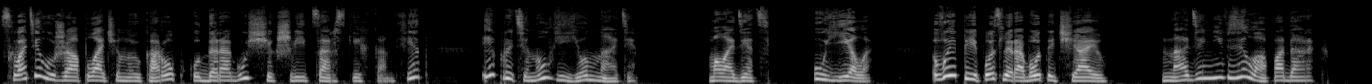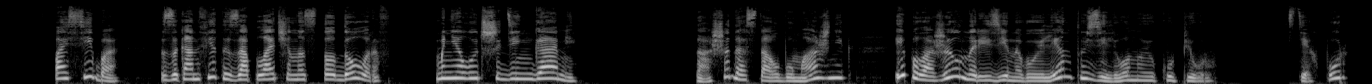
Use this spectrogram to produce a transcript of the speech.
схватил уже оплаченную коробку дорогущих швейцарских конфет и протянул ее Наде. «Молодец, уела. Выпей после работы чаю». Надя не взяла подарок. «Спасибо. За конфеты заплачено 100 долларов. Мне лучше деньгами». Саша достал бумажник и положил на резиновую ленту зеленую купюру. С тех пор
